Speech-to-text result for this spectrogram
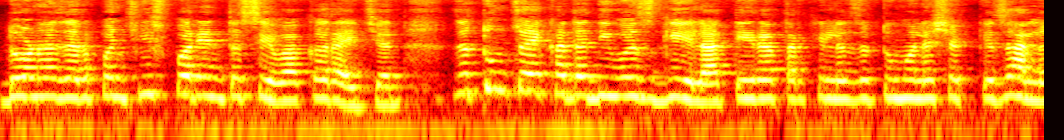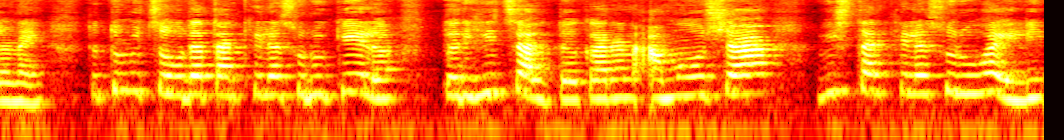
दोन हजार पंचवीसपर्यंत सेवा करायच्यात जर तुमचा एखादा दिवस गेला तेरा तारखेला जर तुम्हाला शक्य झालं नाही तर तुम्ही चौदा तारखेला सुरू केलं तरीही चालतं. कारण अमावश्या वीस तारखेला सुरू व्हायली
